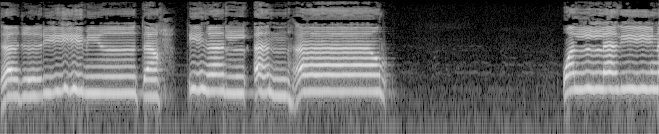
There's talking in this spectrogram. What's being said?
تجري من تحتها الأنهار والذين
